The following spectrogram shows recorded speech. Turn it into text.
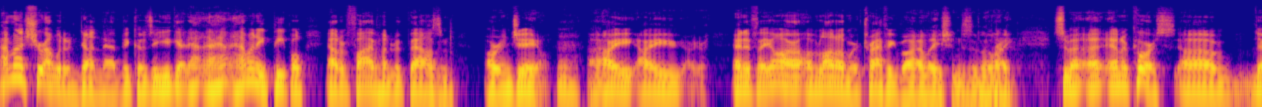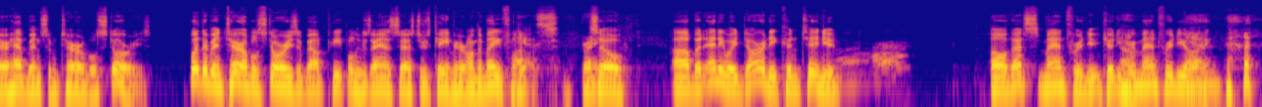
I'm not sure I would have done that because you get how, how many people out of 500,000 are in jail? I, I, and if they are, a lot of them are traffic violations and the like. So, uh, and of course, uh, there have been some terrible stories, but there have been terrible stories about people whose ancestors came here on the Mayflower. Yes, right. So, uh, but anyway, Doherty continued. Oh, that's Manfred. Could you hear Manfred yawning?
